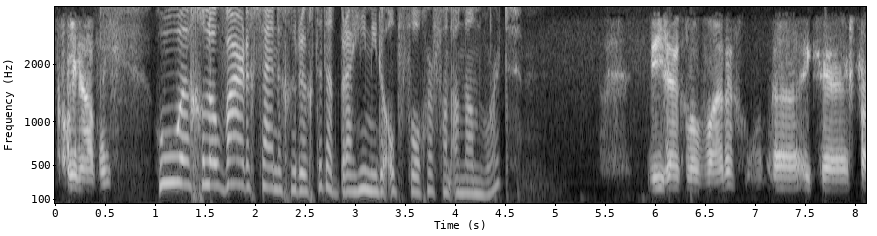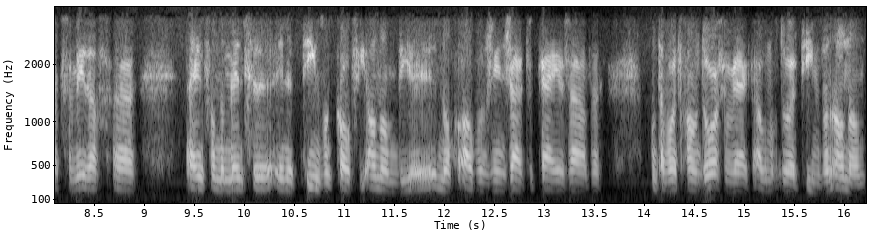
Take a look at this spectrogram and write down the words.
Goedenavond. Hoe eh, geloofwaardig zijn de geruchten dat Brahimi de opvolger van Annan wordt? Die zijn geloofwaardig. Eh, ik eh, sprak vanmiddag eh, een van de mensen in het team van Kofi Annan... die nog overigens in Zuid-Turkije zaten. Want daar wordt gewoon doorgewerkt, ook nog door het team van Annan.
